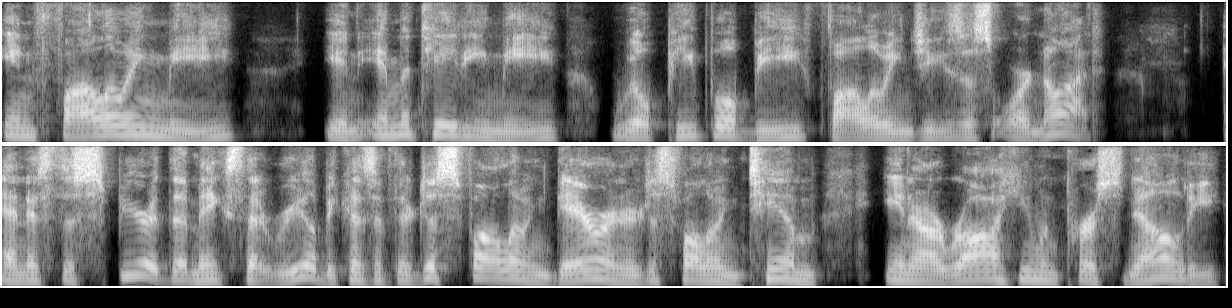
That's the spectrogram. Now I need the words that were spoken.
In following me, in imitating me, will people be following Jesus or not? And it's the spirit that makes that real because if they're just following Darren or just following Tim in our raw human personality,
